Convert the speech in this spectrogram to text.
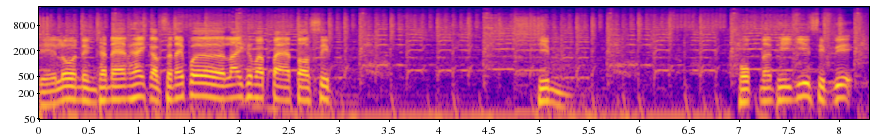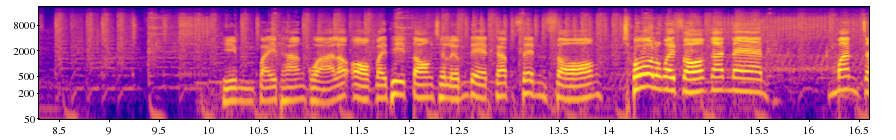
ดโล1คะแนนให้กับสไนเปอร์ไล่ขึ้นมา 8 ต่อ 10 ทิม 6 นาที 20 วิทิมไปทางขวาแล้วออกไปที่ตองเฉลิมเดชครับ เส้น 2 โชว์ลงไป 2 คะแนน มั่นใจ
